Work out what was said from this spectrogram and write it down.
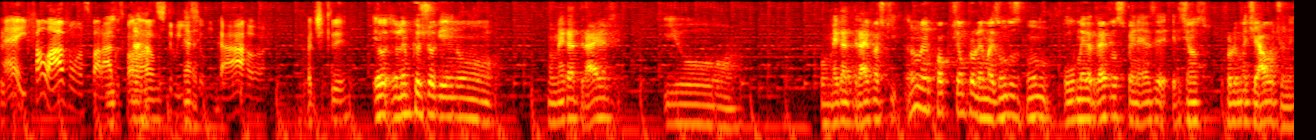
É, e falavam as paradas que falavam. destruísse algum carro. Pode crer. Eu, eu lembro que eu joguei no, no Mega Drive e o. O Mega Drive, acho que. Eu não lembro qual que tinha um problema, mas um dos. Um, o Mega Drive do Super NES ele tinha uns problemas de áudio, né?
